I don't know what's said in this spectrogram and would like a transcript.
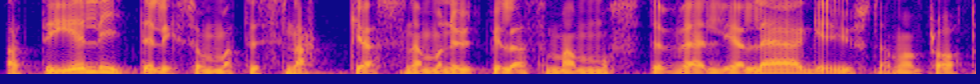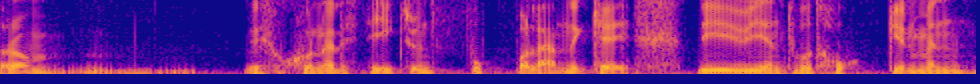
att det är lite liksom att det snackas när man utbildar sig, man måste välja läger just när man pratar om journalistik runt fotbollen. Det, är ju gentemot hockeyn, men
